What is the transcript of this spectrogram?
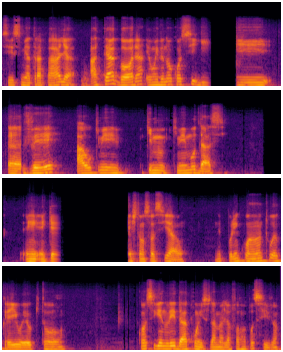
se isso me atrapalha, até agora eu ainda não consegui é, ver algo que me, que, me, que me mudasse em, em questão social. Por enquanto, eu creio eu que estou conseguindo lidar com isso da melhor forma possível.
